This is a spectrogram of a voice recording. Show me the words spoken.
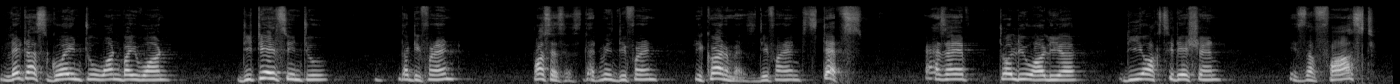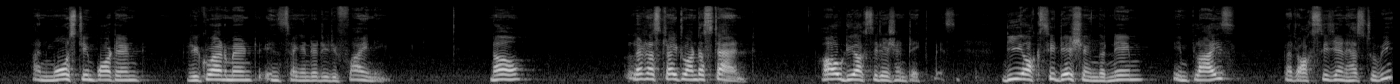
let us go into one by one details into the different processes that means different requirements, different steps. As I have told you earlier deoxidation is the first and most important requirement in secondary refining. Now, let us try to understand how deoxidation takes place. Deoxidation the name implies that oxygen has to be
